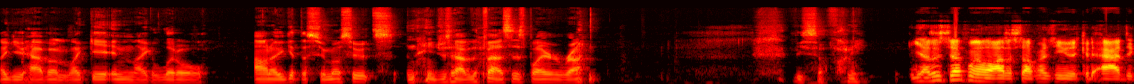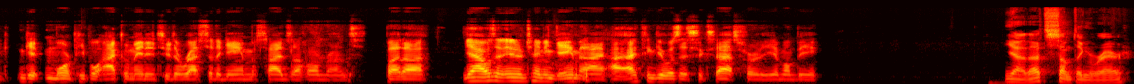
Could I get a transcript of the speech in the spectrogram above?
Like you have them like get in like little, I don't know, you get the sumo suits and then you just have the fastest player run. It'd be so funny. Yeah, there's definitely a lot of stuff I think that could add to get more people acclimated to the rest of the game besides the home runs. But uh, yeah, it was an entertaining game, and I, I I think it was a success for the MLB. Yeah, that's something rare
